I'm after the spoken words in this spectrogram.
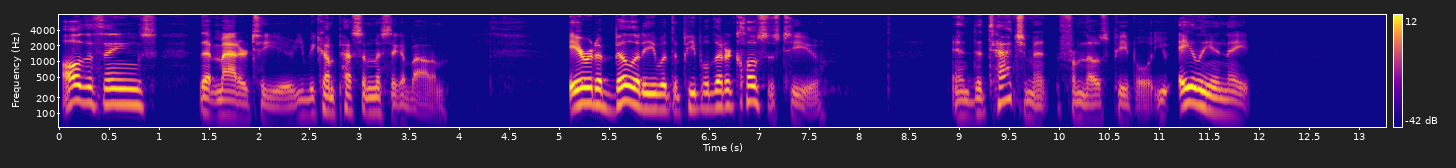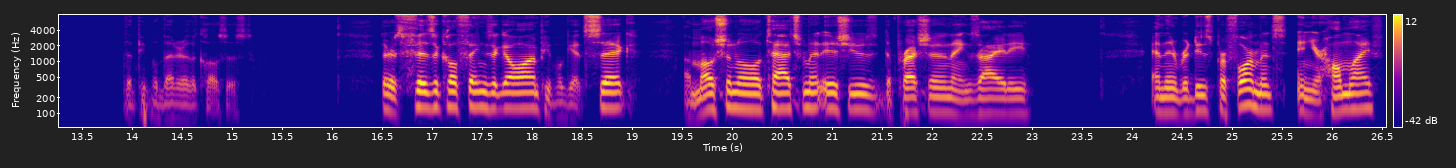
all the things that matter to you. You become pessimistic about them. Irritability with the people that are closest to you, and detachment from those people. You alienate the people that are the closest. There's physical things that go on. People get sick, emotional attachment issues, depression, anxiety, and then reduced performance in your home life,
